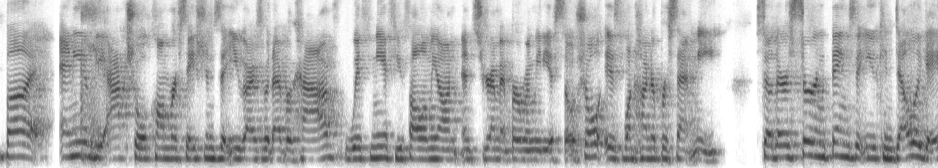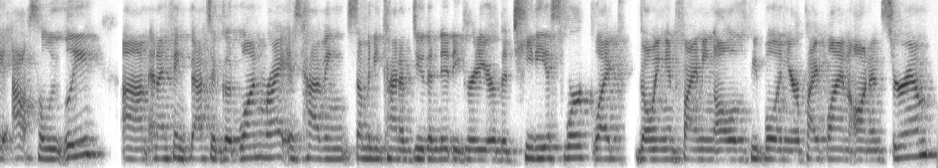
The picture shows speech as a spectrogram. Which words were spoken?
But any of the actual conversations that you guys would ever have with me, if you follow me on Instagram at Burma Media Social, is 100% me. So there's certain things that you can delegate, absolutely. Um, and I think that's a good one, right? Is having somebody kind of do the nitty gritty or the tedious work, like going and finding all of the people in your pipeline on Instagram.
